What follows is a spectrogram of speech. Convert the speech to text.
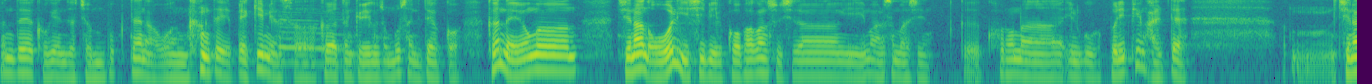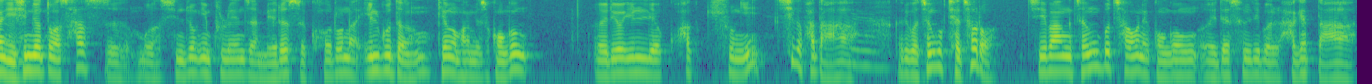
그런데 그게 이제 전북대나 원광대에 뺏기면서 음. 그 어떤 계획은 좀 무산이 되었고 그 내용은 지난 5월 20일 고 박원순 시장이 말씀하신 그 코로나 19 브리핑 할때 음, 지난 20년 동안 사스, 뭐 신종 인플루엔자, 메르스, 코로나 19 등 경험하면서 공공 의료 인력 확충이 시급하다. 음. 그리고 전국 최초로 지방 정부 차원의 공공 의대 설립을 하겠다.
